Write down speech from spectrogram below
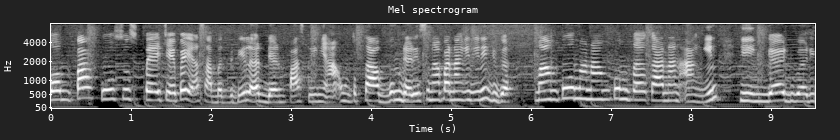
pompa khusus PCP ya sahabat bediler. Dan pastinya untuk tabung dari senapan angin ini juga mampu menampung tekanan angin hingga 2000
